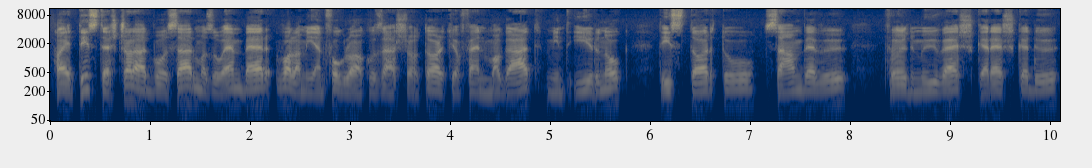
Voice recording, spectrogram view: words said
Ha egy tisztes családból származó ember valamilyen foglalkozással tartja fenn magát, mint írnok, tisztartó, számvevő, földműves, kereskedő,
